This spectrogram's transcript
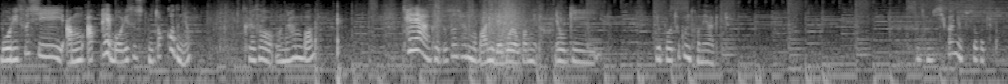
머리숱이 앞, 앞에 머리숱이 좀 적거든요. 그래서 오늘 한번 최대한 그래도 숱을 한번 많이 내보려고 합니다. 여기 이거 조금 더 내야겠죠? 지금 시간이 없어가지고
